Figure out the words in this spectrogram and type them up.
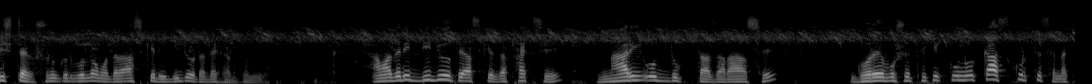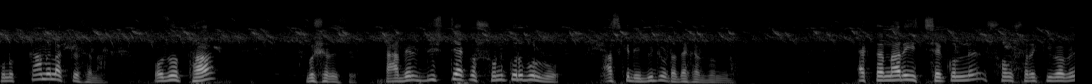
ডিস্ট্রাকশন করব আমাদের আজকের এই ভিডিওটা দেখার জন্য। আমাদের এই ভিডিওতে আজকে যা থাকছে, নারী উদ্যোক্তা যারা আছে, ঘরে বসে থেকে কোনো কাজ করতেছে না, কোনো কামে লাগতেছে না, অযথা বসে রয়েছে, তাদের দৃষ্টি আকর্ষণ করে বলব আজকের এই ভিডিওটা দেখার জন্য। একটা নারী ইচ্ছে করলে সংসারে কীভাবে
